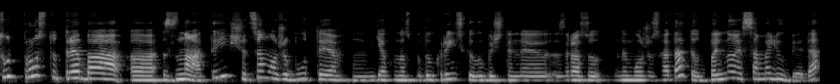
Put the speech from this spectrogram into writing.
тут просто треба е, знати, що це може бути, як у нас буде українською, вибачте, не зразу не можу згадати, от больное самолюбие, да?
